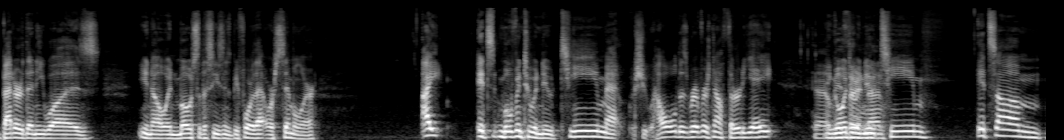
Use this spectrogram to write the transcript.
better than he was, you know, in most of the seasons before that or similar. I, it's moving to a new team at shoot. How old is Rivers now? 38, Yeah, and going to a new team. It's um,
